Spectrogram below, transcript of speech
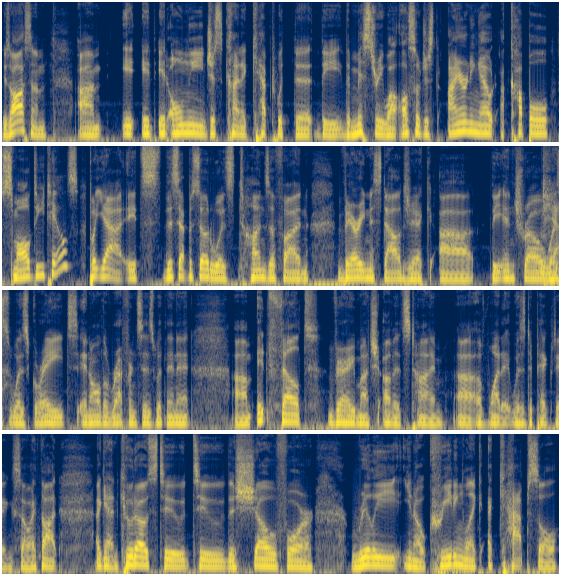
is awesome. Um, it, it, it only just kind of kept with the, the the mystery while also just ironing out a couple small details. But yeah, it's this episode was tons of fun, very nostalgic. Uh, the intro was Yeah. was great and all the references within it. Um, it felt very much of its time uh, of what it was depicting. So I thought, again, kudos to to the show for really you know creating like a capsule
